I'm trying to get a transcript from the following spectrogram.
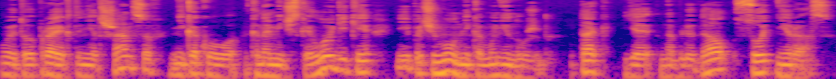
у этого проекта нет шансов, никакого экономической логики и почему он никому не нужен. Так я наблюдал сотни раз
